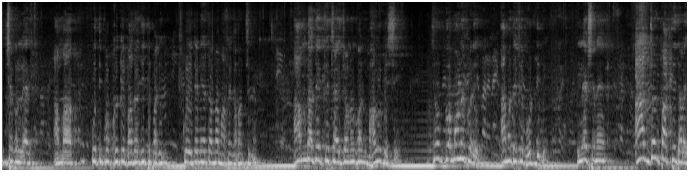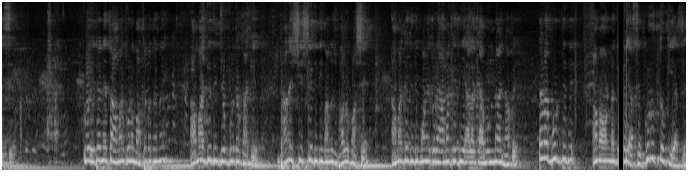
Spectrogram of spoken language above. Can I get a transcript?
ইচ্ছা করলে আমরা প্রতিপক্ষকে বাধা দিতে পারি। কই, এটা নিয়ে তো আমরা মাথা ঘামাচ্ছি না। আমরা দেখতে চাই জনগণ ভালোবেসে, যোগ্য মনে করে আমাদেরকে ভোট দিবে। ইলেকশনে আটজন প্রার্থী দাঁড়াইছে। কই, এটা নিয়ে তো আমার কোনো মাথা ব্যথা নাই। আমার যদি যোগ্যতা থাকে, ধানের শীষকে যদি মানুষ ভালোবাসে আমাকে যদি মনে করে আমাকে দিয়ে এলাকা উন্নয়ন হবে, তারা ভোট দিবে। আমার অন্য কি আছে? গুরুত্ব কি আছে?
